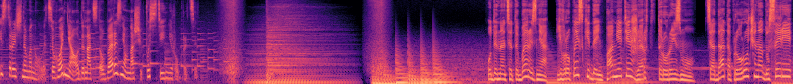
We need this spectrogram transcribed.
історичне минуле цього дня, 11 березня, в нашій постійній рубриці. – 11 березня Європейський день пам'яті жертв тероризму. Ця дата приурочена до серії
